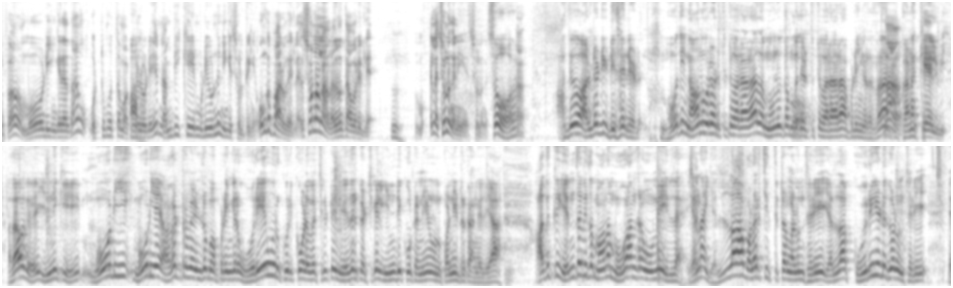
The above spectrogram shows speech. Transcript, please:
இப்போ மோடிங்கிறதா ஒட்டுமொத்த மக்களுடைய நம்பிக்கையின் முடிவுன்னு நீங்க சொல்றீங்க. உங்க பார்வையில் சொல்லலாம் அது ஒண்ணும் தவறு இல்லை. இல்ல சொல்லுங்க நீங்க சொல்லுங்க. ஸோ அது ஆல்ரெடி டிசைடட் மோடி நானூறு எடுத்துட்டு வராரா இல்லை முந்நூற்றம்பது எடுத்துட்டு வராரா அப்படிங்கிறது தான் கணக்கு. கேள்வி. அதாவது இன்னைக்கு மோடி மோடியை அகற்ற வேண்டும் அப்படிங்கிற ஒரே ஒரு குறிக்கோளை வச்சுக்கிட்டு இந்த எதிர்க்கட்சிகள் இண்டி கூட்டணின்னு ஒன்று பண்ணிட்டு இருக்காங்க இல்லையா? அதுக்கு எந்த விதமான முகாந்திரமுமே இல்லை. ஏன்னா எல்லா வளர்ச்சி திட்டங்களும் சரி எல்லா குறியீடுகளும் சரி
